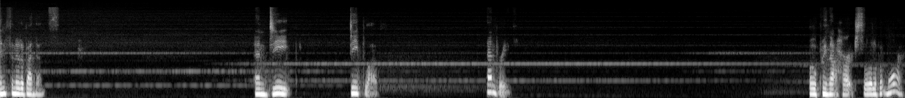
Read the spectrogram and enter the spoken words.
Infinite abundance, and deep, deep love. And breathe. Opening that heart just a little bit more.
